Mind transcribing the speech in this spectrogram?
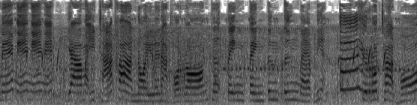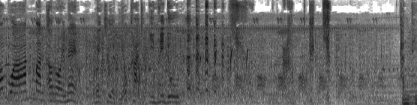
แหมแหมแหมแหมอย่ามาอิจฉาข้าหน่อยเลยนะขอร้องเธอะเต็งเต็งตึงตึงแบบเนี้ยเอ้ย รสชาติหอมหวานมันอร่อยแน่ ไม่เชื่อเดี๋ยวข้าจะกินให้ดู ทันที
